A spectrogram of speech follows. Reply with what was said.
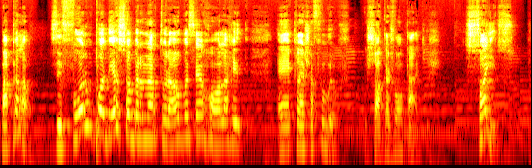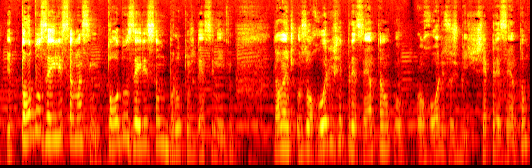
Papelão. Se for um poder sobrenatural, você rola é, Clash of Wills. Choca as vontades. Só isso. E todos eles são assim. Todos eles são brutos desse nível. Normalmente, os horrores representam. Horrores, os bichos representam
